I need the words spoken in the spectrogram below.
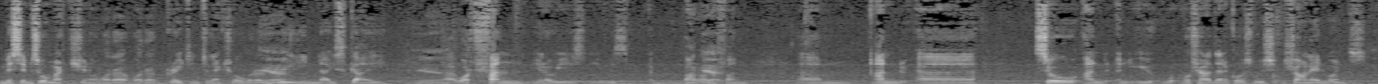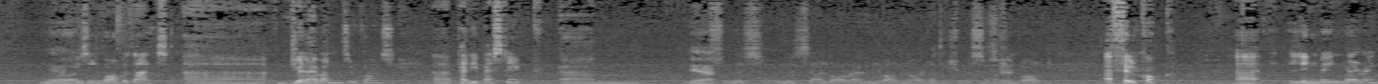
miss him so much. You know, what a what a great intellectual, what a Yeah. really nice guy. Yeah. Uh, what fun, you know, he's, he was a barrel Yeah. of fun. Um, and uh, so, and, and you, what you had then, of course, was Sean Edwards, who was involved with that. Uh, Jill Evans, of course. Uh, Penny Bestick. Um, Yeah. Was, was, was uh, Laura involved? No, I don't think she was so much involved. Uh, Phil Cook. Uh, Lynn Mainwaring.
